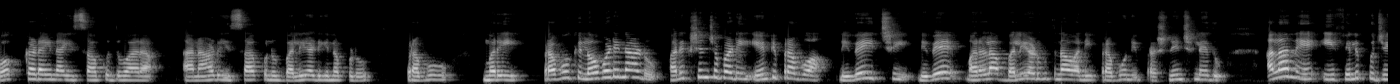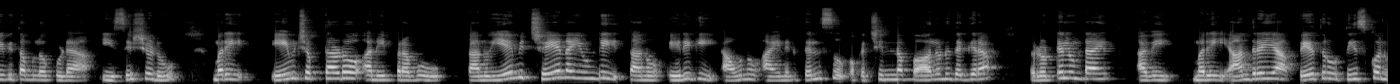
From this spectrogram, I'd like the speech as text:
ఒక్కడైన ఇస్సాకు ద్వారా. ఆనాడు ఇస్సాకును బలి అడిగినప్పుడు ప్రభు మరి ప్రభుకి లోబడినాడు పరీక్షించబడి ఏంటి ప్రభు? నీవే ఇచ్చి నీవే మరలా బలి అడుగుతున్నావని ప్రభుని ప్రశ్నించలేదు. అలానే ఈ ఫిలిప్ జీవితంలో కూడా ఈ శిష్యుడు మరి ఏమి చెప్తాడో అని ప్రభు తాను ఏమి చేయనై ఉండి తాను ఎరిగి అవును ఆయనకు తెలుసు ఒక చిన్న బాలుని దగ్గర రొట్టెలుంటాయి. అవి మరి ఆంధ్రేయ పేతురు తీసుకొని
